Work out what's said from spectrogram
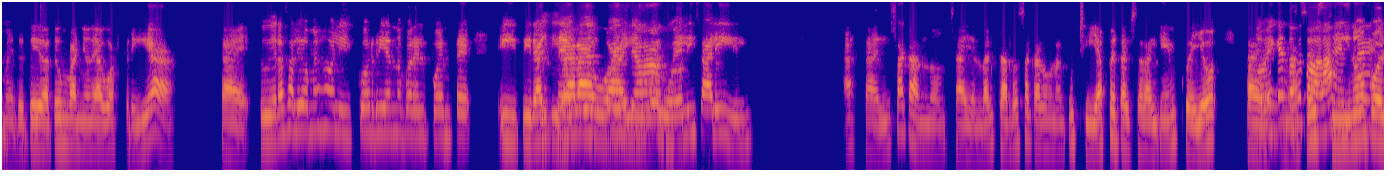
métete y date un baño de agua fría. O sea, te hubiera salido mejor ir corriendo por el puente y tirarte, al agua y volver y salir hasta él sacando, o sea, yendo al carro, sacar una cuchilla, petársela a alguien en el cuello. O sea, no, que entonces toda la gente, por,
